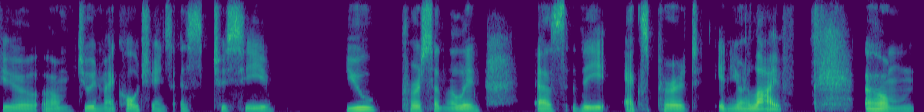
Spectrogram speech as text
to um, do in my coachings is to see you personally as the expert in your life. Um,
